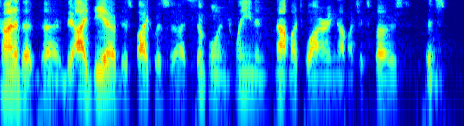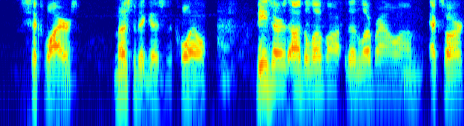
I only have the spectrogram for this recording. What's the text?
kind of the the, the idea of this bike was uh, simple and clean and not much wiring, not much exposed. It's six wires. Most of it goes to the coil. These are uh, the low bar, the lowbrow um, XR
